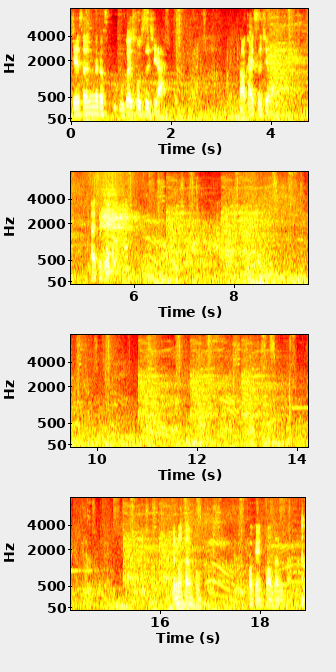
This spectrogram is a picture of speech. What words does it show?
杰森那个五队术士起来，然后开四血吧，开四血有没有战斧？OK，帮我战负他。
